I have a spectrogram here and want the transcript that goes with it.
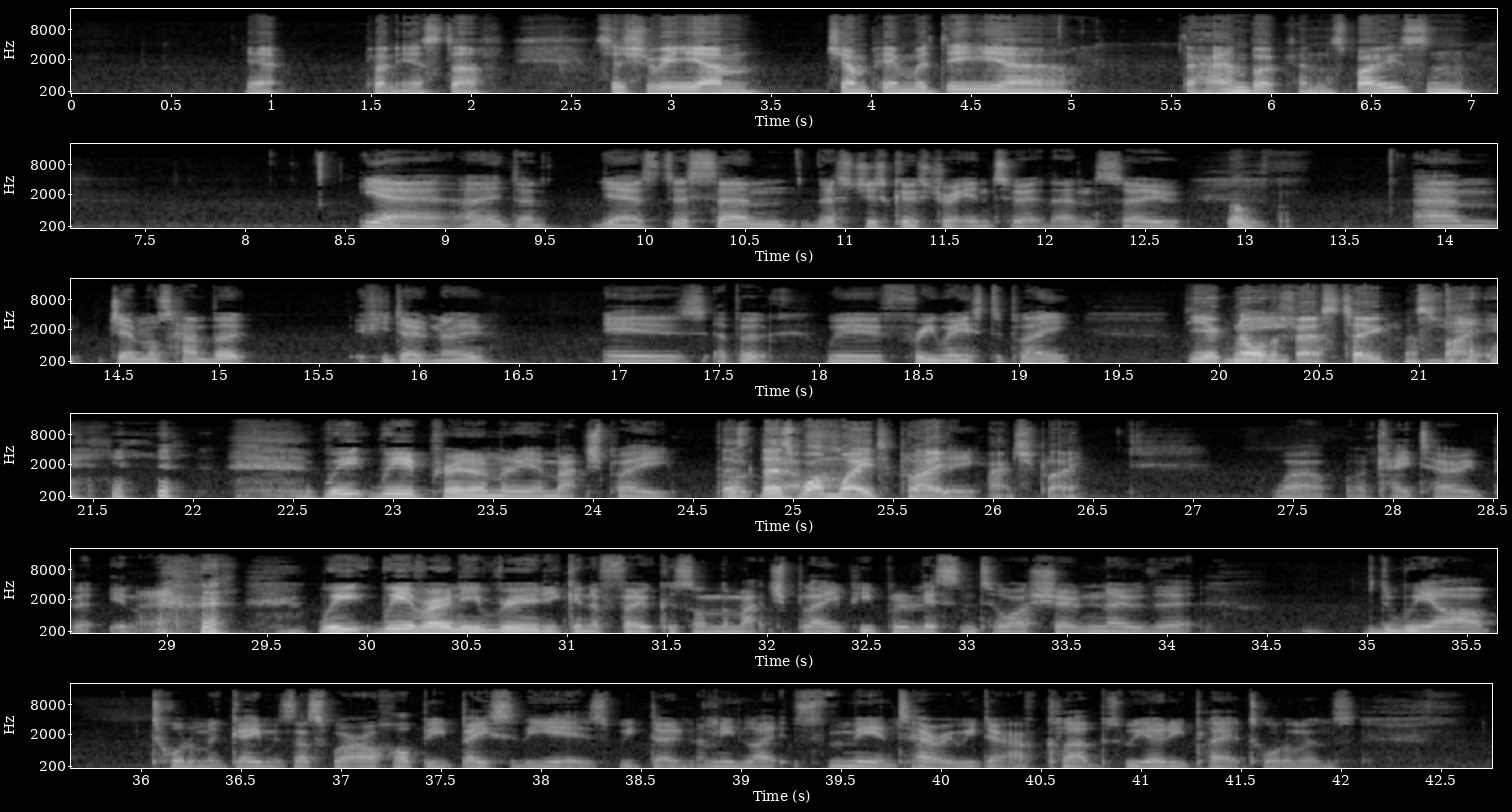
Yeah, plenty of stuff. So should we um jump in with the uh the handbook, I suppose, and Yeah, I, I, yeah. It's just um, let's just go straight into it then. So, Cool. um, General's Handbook, if you don't know, is a book with three ways to play. you ignore We- the first two. That's fine. we we're predominantly a match play. There's, there's one way to play really. match play. Well, okay, Terry, but you know, we we're only really going to focus on the match play. People who listen to our show know that we are tournament gamers. That's where our hobby basically is. We don't. I mean, like for me and Terry, we don't have clubs. We only play at tournaments.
